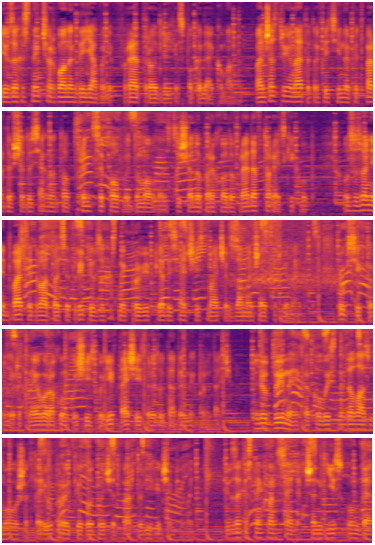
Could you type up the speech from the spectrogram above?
Півзахисник червоних дияволів Фред Родрігес покидає команду. Манчестер Юнайтед офіційно підтвердив, що досягнуто принципової домовленості щодо переходу Фреда в турецький клуб. У сезоні 22-23 півзахисник провів 56 матчів за Манчестер Юнайтед у всіх турнірах. На його рахунку 6 голів та 6 результативних передач. Людина, яка колись не дала змогу Шахтарю пройти в одну четверту Ліги Чемпіонів. Півзахисник Марселя Ченгіз Ундер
